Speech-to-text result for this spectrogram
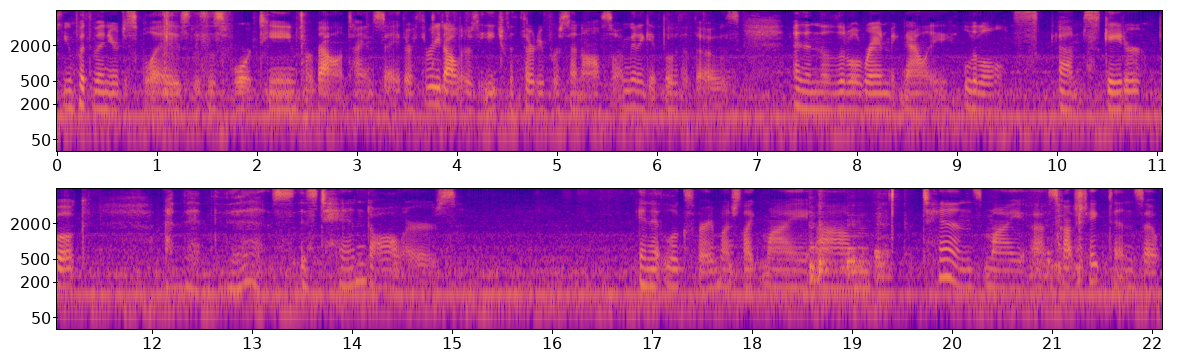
you can put them in your displays. This is 14 for Valentine's Day. They're $3 each with 30% off, so I'm going to get both of those. And then the little Rand McNally little um, skater book. And then this is $10. And it looks very much like my um, tins, my uh, scotch tape tin. So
